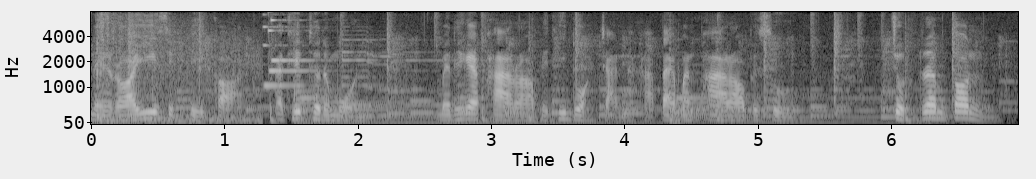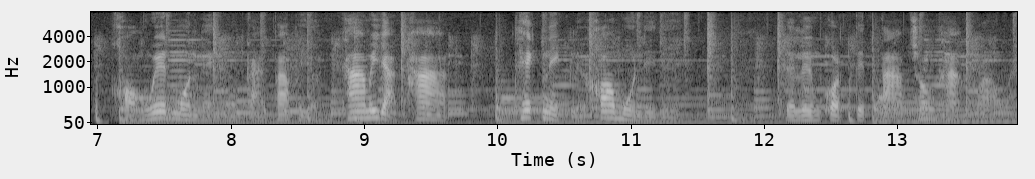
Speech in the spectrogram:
ใน 120 ปีก่อนอาทิตย์เทอร์มูลไม่ได้แค่พาเราไปที่ดวงจันทร์นะครับ แต่มันพาเราไปสู่จุดเริ่มต้นของเวทมนต์แห่งวงการภาพยนตร์ ถ้าไม่อยากพลาดเทคนิคหรือข้อมูลดีๆ อย่าลืมกดติดตามช่องทางของเราไว้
